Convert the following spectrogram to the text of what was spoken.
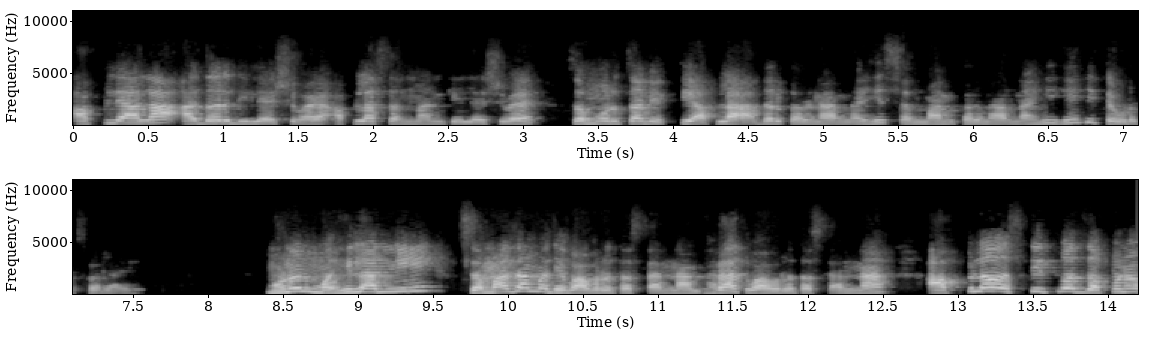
आपल्याला आदर दिल्याशिवाय आपला सन्मान केल्याशिवाय समोरचा व्यक्ती आपला आदर करणार नाही सन्मान करणार नाही हेही तेवढंच खरं आहे. म्हणून महिलांनी समाजामध्ये वावरत असताना घरात वावरत असताना आपलं अस्तित्व जपणं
